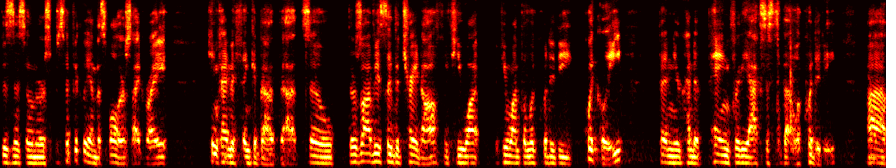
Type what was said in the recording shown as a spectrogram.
business owner specifically on the smaller side right can kind of think about that. So there's obviously the trade-off. If you want if you want the liquidity quickly then you're kind of paying for the access to that liquidity. Um,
